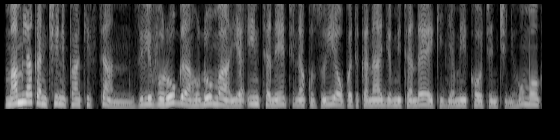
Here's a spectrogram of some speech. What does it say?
Mamlaka nchini Pakistan zilivuruga huduma ya intaneti na kuzuia upatikanaji wa mitandao ya kijamii kote nchini humo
